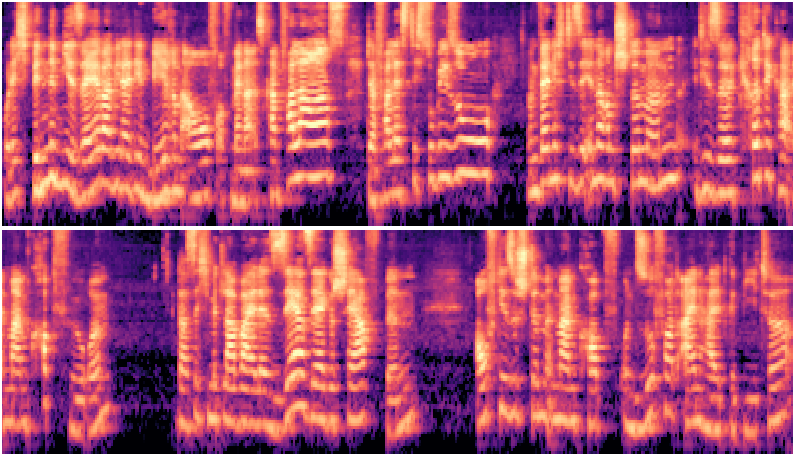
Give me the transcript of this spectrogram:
oder ich binde mir selber wieder den Bären auf, auf Männer ist kein Verlass, der verlässt dich sowieso. Und wenn ich diese inneren Stimmen, diese Kritiker in meinem Kopf höre, dass ich mittlerweile sehr, sehr geschärft bin, auf diese Stimme in meinem Kopf und sofort Einhalt gebiete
